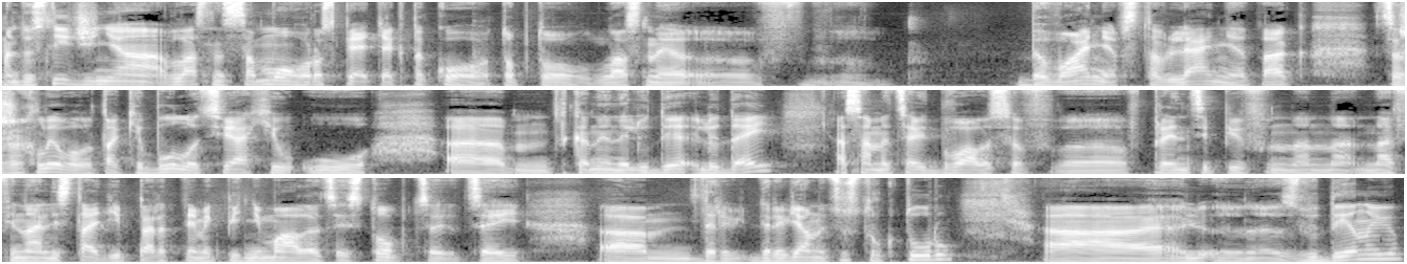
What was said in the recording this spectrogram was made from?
Дослідження власне самого розп'яття як такого, тобто, власне, е, бивання, вставляння, так це жахливо, але так і було цвяхів у е, тканини людей. А саме це відбувалося в е, в принципі на на, на фінальній стадії перед тим, як піднімали цей стоп, цей цей е, дерев'яну цю структуру е, з людиною.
